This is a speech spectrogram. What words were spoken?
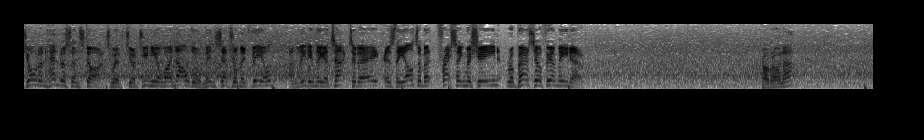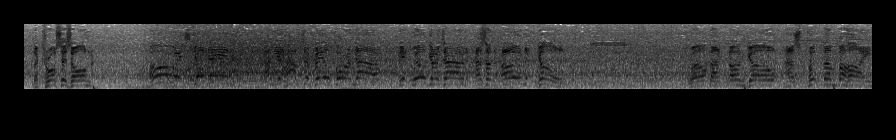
Jordan Henderson starts with Georginio Wijnaldum in central midfield. And leading the attack today is the ultimate pressing machine, Roberto Firmino. Corona. The cross is on. Oh, it's gone in! And you have to feel for him now. It will go down as an own goal. Well, that own goal has put them behind.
